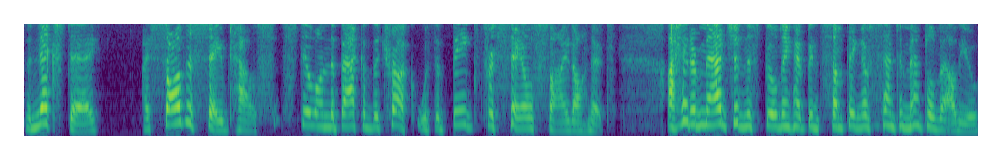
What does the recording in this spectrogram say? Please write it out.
The next day, I saw the saved house still on the back of the truck with a big for sale sign on it. I had imagined this building had been something of sentimental value,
